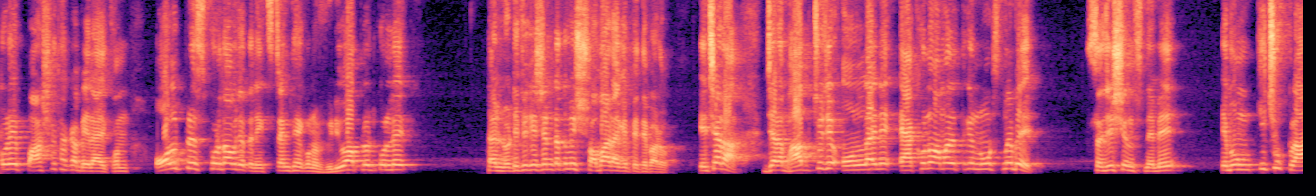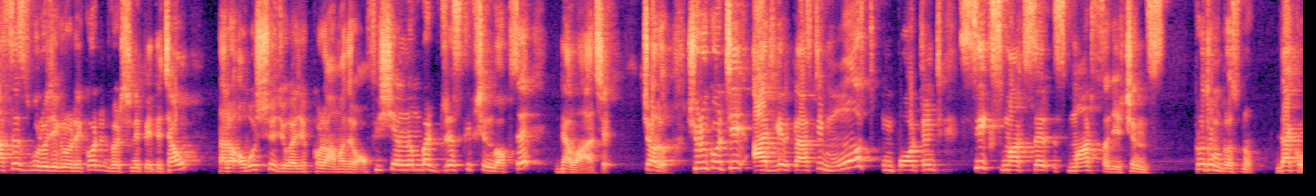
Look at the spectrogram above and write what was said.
করে পাশে থাকা বেল আইকন অল প্রেস করে দাও, যাতে নেক্সট টাইম থেকে কোনো ভিডিও আপলোড করলে তার নোটিফিকেশনটা তুমি সবার আগে পেতে পারো। এছাড়া, যারা ভাবছ যে অনলাইনে এখনও আমাদের থেকে নোটস নেবে সাজেশনস নেবে এবং কিছু ক্লাসেসগুলো যেগুলো রেকর্ডেড ভার্সনে পেতে চাও, তারা অবশ্যই যোগাযোগ করো। আমাদের অফিসিয়াল নাম্বার ডেসক্রিপশন বক্সে দেওয়া আছে। চলো, শুরু করছি আজকের ক্লাসটি মোস্ট ইম্পর্টেন্ট সিক্স মার্কসের স্মার্ট সাজেশনস প্রথম প্রশ্ন, দেখো।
